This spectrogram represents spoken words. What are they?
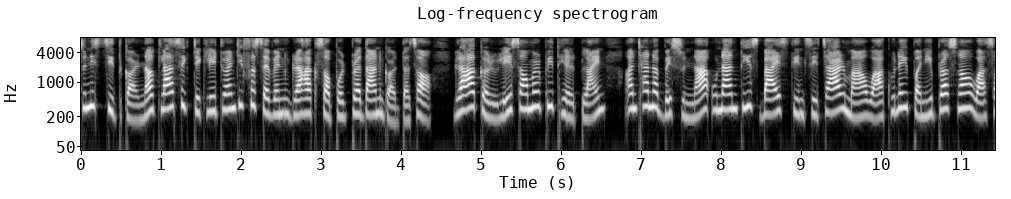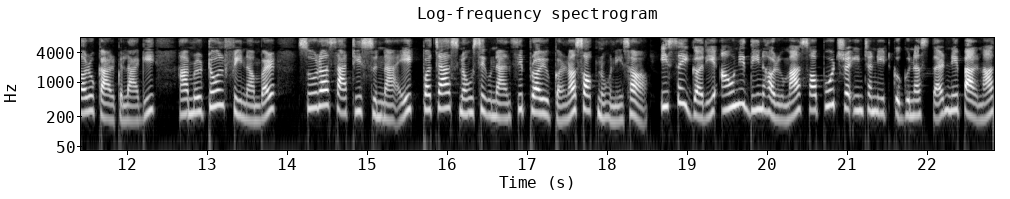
सुनिश्चित गर्न क्लासिक टेकले ट्वेन्टी फोर सेभेन ग्राहक सपोर्ट प्रदान गर्दछ। ग्राहकहरूले समर्पित हेल्पलाइन अन्ठानब्बे शून्य उनातिस बाइस तिन सय चारमा वा कुनै पनि प्रश्न वा सरोकारको लागि हाम्रो टोल फ्री नम्बर सोह्र साठी शून्य एक पचास नौ सय उनासी प्रयोग गर्न सक्नुहुनेछ। यसै गरी आउने दिनहरूमा सपोर्ट र इन्टरनेटको गुणस्तर नेपालमा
